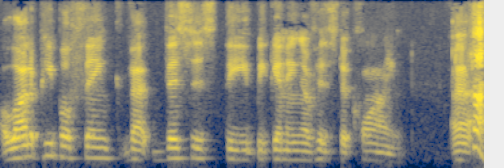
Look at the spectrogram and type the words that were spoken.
a lot of people think that this is the beginning of his decline. Uh, Huh.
